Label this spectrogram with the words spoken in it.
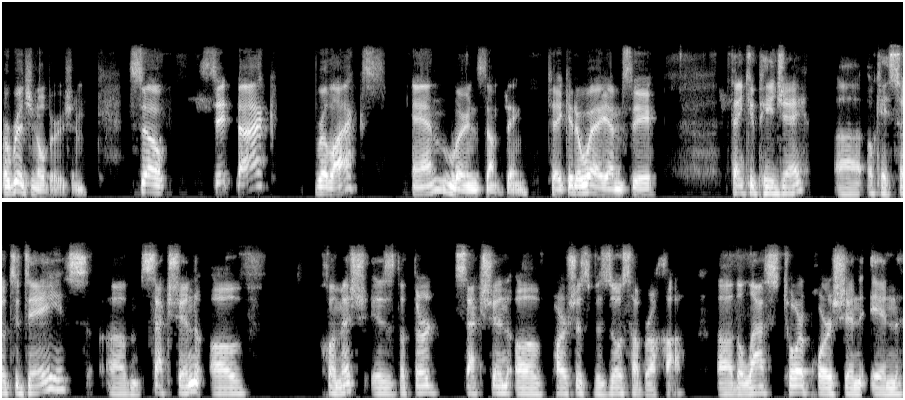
original version. So sit back, relax, and learn something. Take it away, MC. Thank you, PJ. Uh, okay, so today's um, section of Chumash is the third section of Parshas Vizos HaBracha, uh, the last Torah portion in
